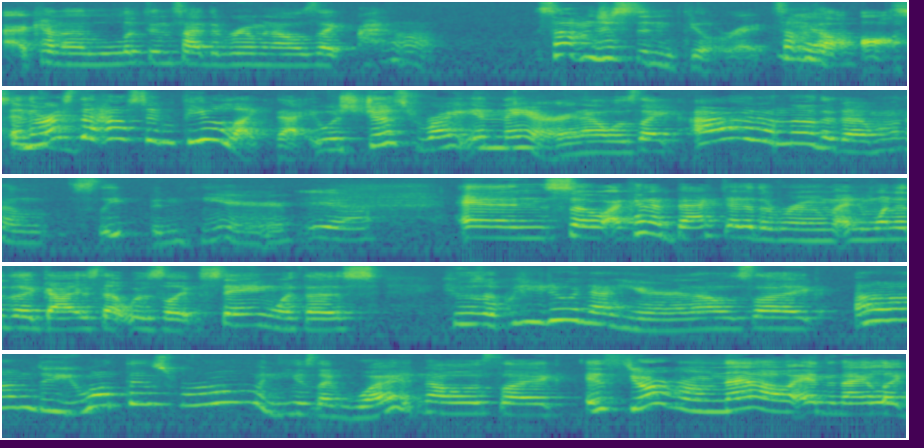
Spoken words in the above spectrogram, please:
I kind of looked inside the room and I was like, I don't. Something just didn't feel right. Something Yeah, felt off. And the rest of the house didn't feel like that. It was just right in there. And I was like, I don't know that I want to sleep in here. Yeah. And so I kind of backed out of the room, and one of the guys that was like staying with us, he was like, "What are you doing down here?" And I was like, "Um, do you want this room?" And he's like, "What?" And I was like, "It's your room now." And then I like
